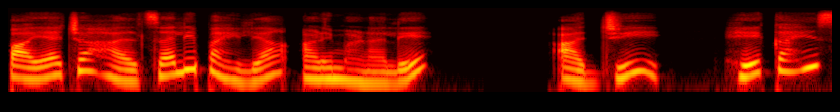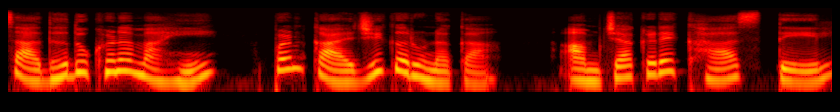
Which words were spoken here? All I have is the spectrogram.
पायाच्या हालचाली पाहिल्या आणि म्हणाले आजी हे काही साधं दुखणं नाही पण काळजी करू नका. आमच्याकडे खास तेल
